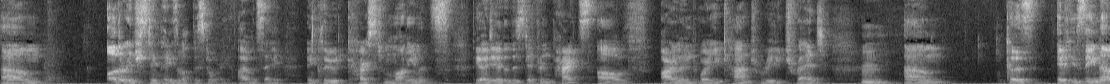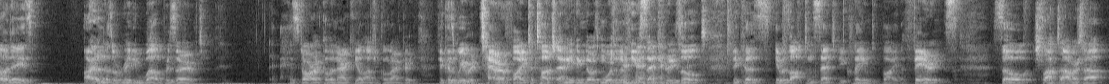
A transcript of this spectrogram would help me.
Um, other interesting things about this story, I would say, include cursed monuments, the idea that there's different parts of Ireland where you can't really tread. Because if you see nowadays, Ireland has a really well preserved historical and archaeological record because we were terrified to touch anything that was more than a few centuries old because it was often said to be claimed by the fairies. So Schlacht Averta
